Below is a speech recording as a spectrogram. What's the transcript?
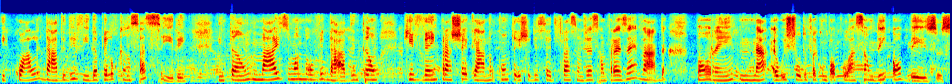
e qualidade de vida pelo Kansas City. Então, mais uma novidade, então, que vem para chegar no contexto de ser de fração de ejeção preservada. Porém, na, o estudo foi com população de obesos.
